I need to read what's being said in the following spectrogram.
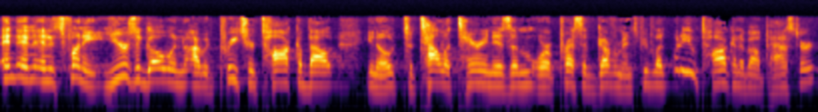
And, and, and it's funny, years ago when I would preach or talk about, you know, totalitarianism or oppressive governments, people are like, what are you talking about, Pastor?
